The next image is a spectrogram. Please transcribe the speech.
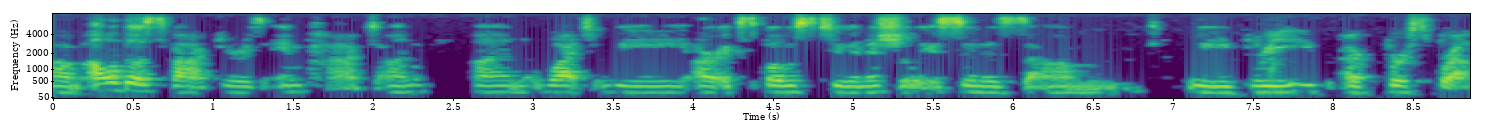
um, all of those factors impact on on what we are exposed to initially as soon as um, we breathe our first breath.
